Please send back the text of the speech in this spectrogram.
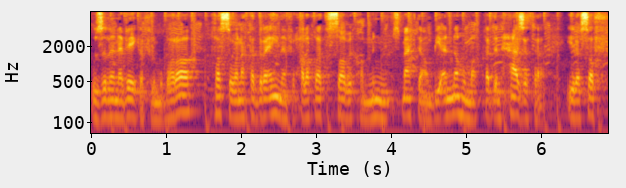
وزيلينا فيكا في المباراة خاصة وأنا قد رأينا في الحلقات السابقة من SmackDown بأنهما قد انحازتا إلى صف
